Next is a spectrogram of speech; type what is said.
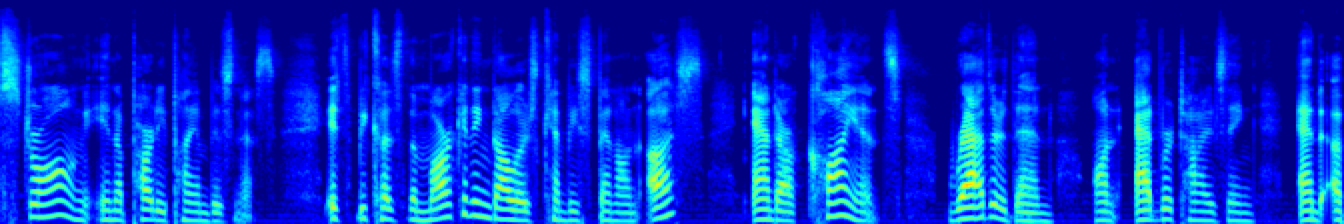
strong in a party plan business. It's because the marketing dollars can be spent on us and our clients rather than on advertising and a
